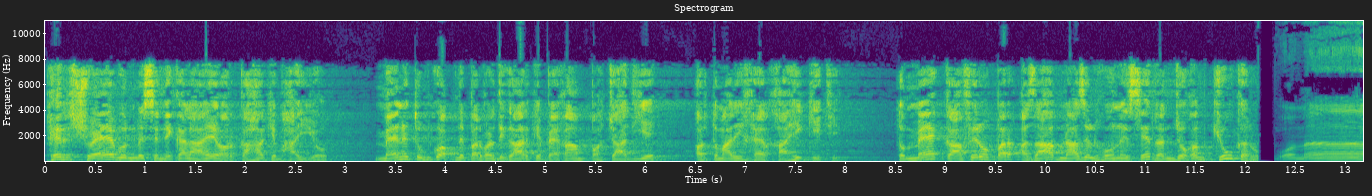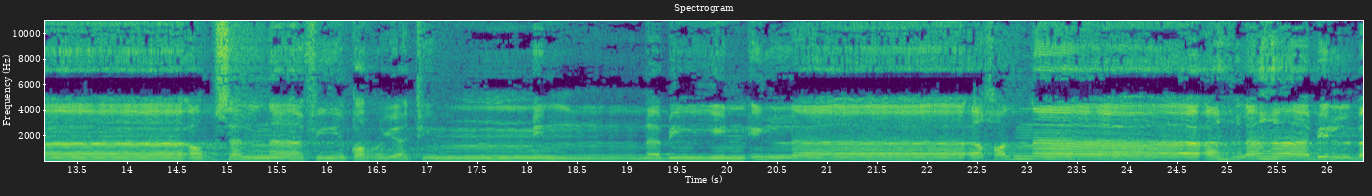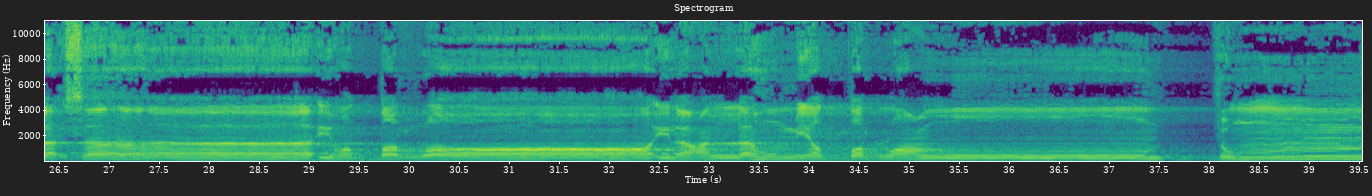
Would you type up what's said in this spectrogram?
پھر شعیب ان میں سے نکل آئے اور کہا کہ بھائیو، میں نے تم کو اپنے پروردگار کے پیغام پہنچا دیے اور تمہاری خیر خواہی کی تھی۔ تو میں کافروں پر عذاب نازل ہونے سے رنج و غم کیوں کروں؟ وما ارسلنا في قريه من نبي الا اخذنا اهلها بالباساء والضراء لعلهم يضرعون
